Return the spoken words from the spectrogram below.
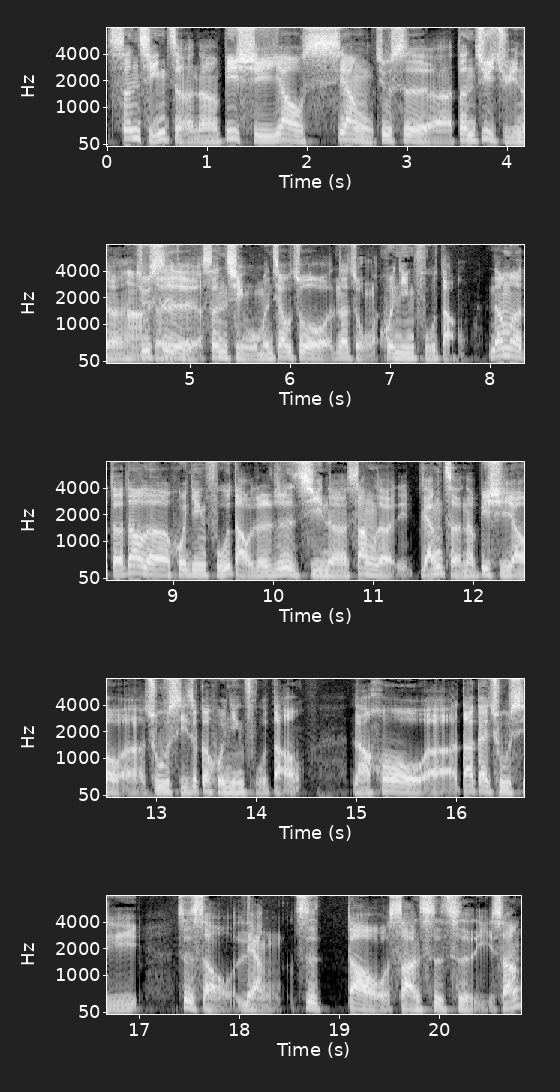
申请者呢必须要向就是呃登记局呢，啊就是申请我们叫做那种婚姻辅导。那么得到了婚姻辅导的日期呢，上了两者呢必须要呃出席这个婚姻辅导，然后呃大概出席至少两次到三四次以上。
